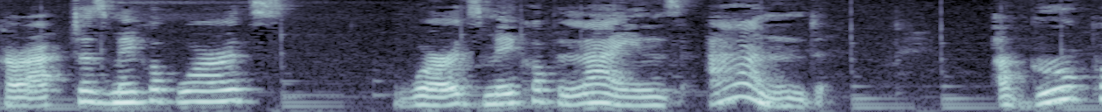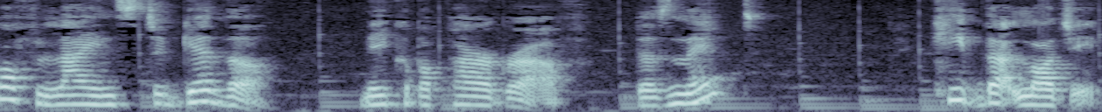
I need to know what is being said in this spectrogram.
characters make up words words make up lines and a group of lines together make up a paragraph doesn't it keep that logic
